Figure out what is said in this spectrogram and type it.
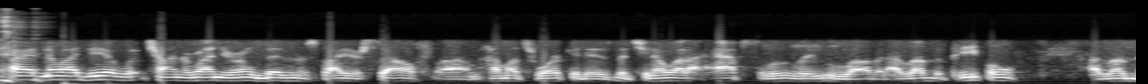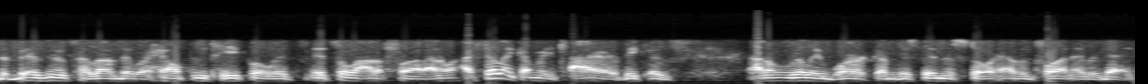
I had no idea what trying to run your own business by yourself, um, how much work it is. But you know what? I absolutely love it. I love the people. I love the business. I love that we're helping people. It's it's a lot of fun. I don't. I feel like I'm retired because I don't really work. I'm just in the store having fun every day.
